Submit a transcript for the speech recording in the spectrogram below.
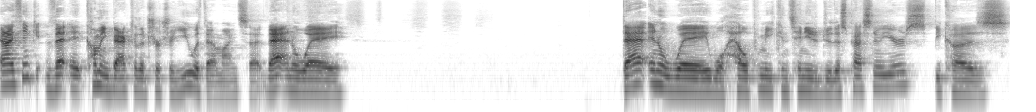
and I think that it coming back to the Church of You with that mindset, that in a way, that in a way will help me continue to do this past New Year's because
